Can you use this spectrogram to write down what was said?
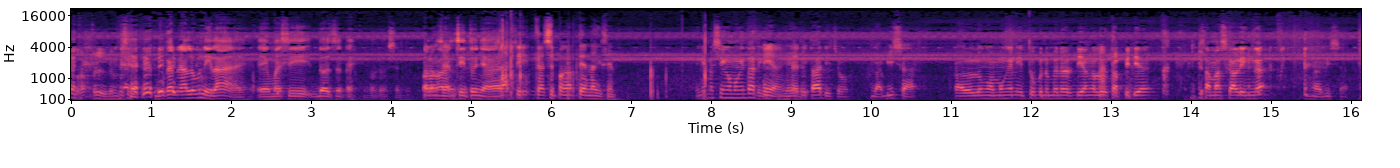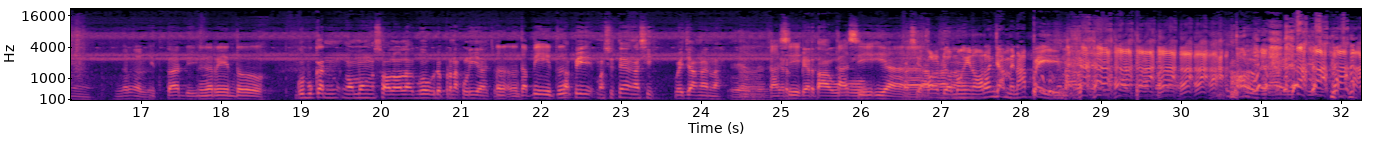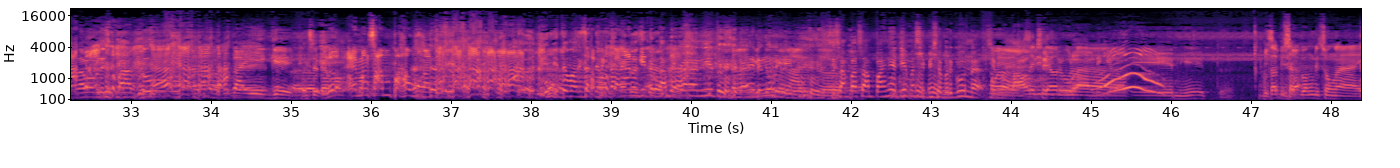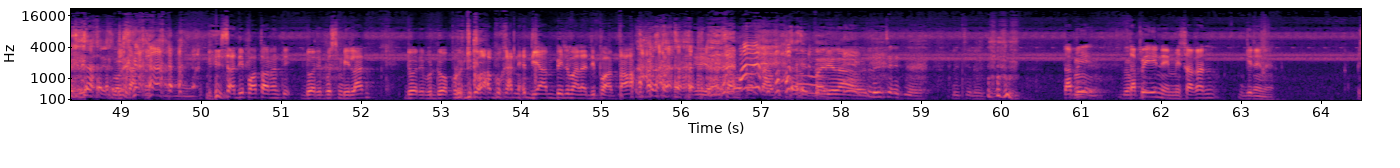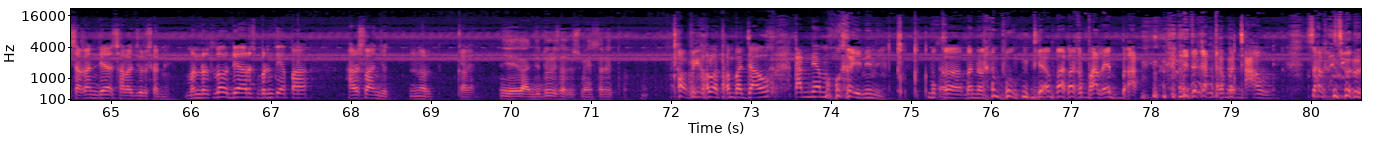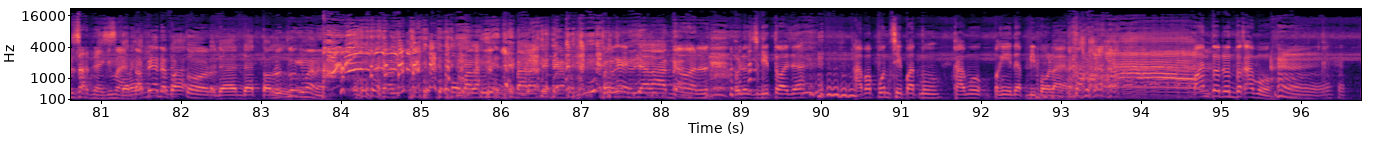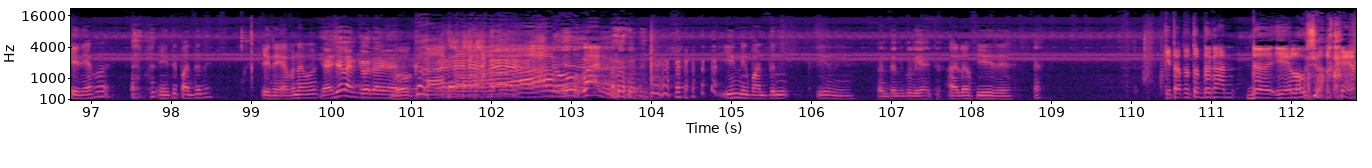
Wah, belum sih. Bukan alumni lah, yang masih dosen eh kok dosen. Tolong, Orang-orang Sen. situnya. Kasih kasih pengertian lagi, Sen. Ini masih ngomongin tadi. Iya, Ya, itu tadi, Cok. Nggak bisa. Kalau lu ngomongin itu bener-bener dia ngeluh tapi dia sama sekali enggak, nggak bisa. Hmm. Dengar enggak lu? Itu tadi. Dengerin tuh. Gue bukan ngomong seolah-olah gue udah pernah kuliah. Eh, eh, tapi itu Tapi maksudnya ngasih wejangan lah. Ya. eh, kasih biar tahu. Kasih iya. Kasih Kalau diomongin orang jangan main HP. Tol. Kalau mau beli sepatu. Buka IG. Lu emang sampah omongan lu. itu maksudnya Tapi jangan gitu. Tapi jangan gitu, jangan dengerin. Si sampah-sampahnya dia masih bisa berguna. Siapa tahu bisa bisa didaur ulang. dikilauin gitu. Kita bisa buang di sungai. bisa bisa dipoto nanti 2009 2022 bukannya diambil malah dipoto Iya, sampah sampah di laut. lucu itu lucu lucu tapi tapi ini misalkan gini nih. Misalkan dia salah jurusan nih. Menurut lo dia harus berhenti apa harus lanjut menurut kalian? Iya lanjut dulu satu semester itu. tapi kalau tambah jauh kan dia mau ke ini nih. Mau ke Bandar Lampung dia malah ke Palembang itu kan tambah jauh salah jurusannya gimana Sekarang Tapi kan ada udah- faktor. Udah ada tol. Menurut lu gimana? Mau malah ibaratin ya bener jalanan. Udah segitu aja. Apa pun sifatmu, kamu pengidap bipolar. Pantun untuk kamu. Ini apa? Ini tuh pantunnya. Ini apa nama? Jalan-jalan ke kotanya. Bukan. Ah, Bukan. Ini pantun ini. Nonton kuliah itu. I love you itu. kita tutup dengan The Yellow Jacket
